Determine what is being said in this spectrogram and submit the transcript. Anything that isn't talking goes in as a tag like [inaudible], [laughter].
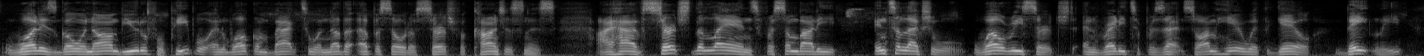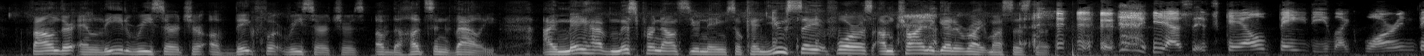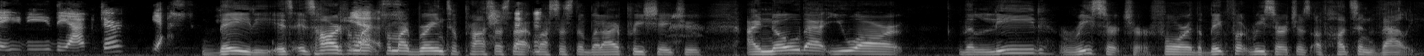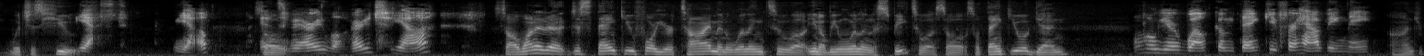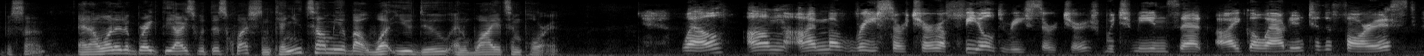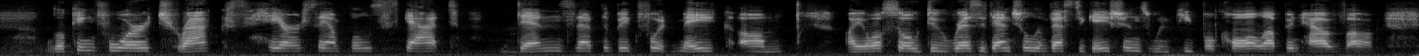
What is going on, beautiful people, and welcome back to another episode of Search for Consciousness. I have searched the lands for somebody intellectual, well researched, and ready to present. So I'm here with Gayle Bately, founder and lead researcher of Bigfoot Researchers of the Hudson Valley. I may have mispronounced your name, so can you say it for us? I'm trying to get it right, my sister. [laughs] yes, it's Gayle Beatty, like Warren Beatty, the actor. Yes. Beatty. It's it's hard for Yes. my for my brain to process that, my [laughs] sister, but I appreciate you. I know that you are the lead researcher for the Bigfoot researchers of Hudson Valley, which is huge. Yes. Yep. So it's very large. Yeah. so I wanted to just thank you for your time and willing to uh, you know being willing to speak to us. So so thank you again. Oh, you're welcome. Thank you for having me. 100%. And I wanted to break the ice with this question. Can you tell me about what you do and why it's important? Well, um, I'm a researcher, a field researcher, which means that I go out into the forest looking for tracks, hair samples, scat, dens that the Bigfoot make. Um, I also do residential investigations when people call up and have, uh,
